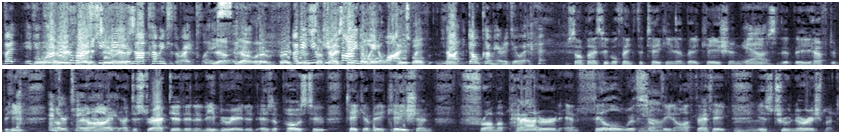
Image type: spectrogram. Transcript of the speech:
but if you But come here to watch referring to TV, you're not coming to the right place. Yeah, yeah. What I'm referring to I mean, you can find a way to watch, people but not. think- Don't come here to do it. Sometimes people think that taking a vacation Yeah. means that they have to be Entertained that uh, uh, distracted and inebriated, as opposed to take a vacation from a pattern and fill with Yeah. something authentic Mhm. is true nourishment.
